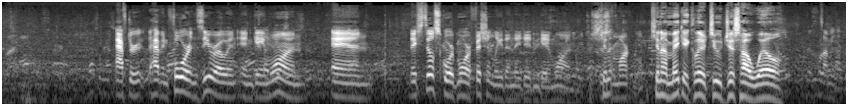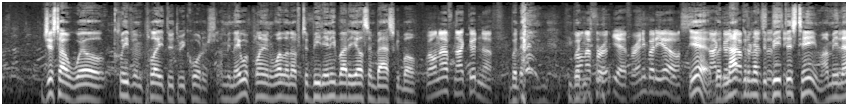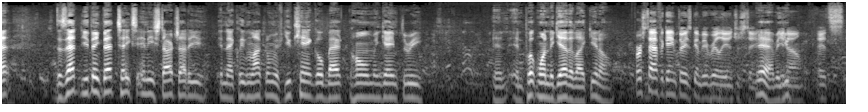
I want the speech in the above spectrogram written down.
After having four and zero in, in game one, and they still scored more efficiently than they did in game one, which is just remarkable. Can I make it clear too just how well just how well Cleveland played through three quarters. I mean, they were playing well enough to beat anybody else in basketball. Well enough, not good enough. But, but well enough for yeah for anybody else. Yeah, not but good not good enough to this beat team. this team. I mean Yeah. that does that you think that takes any starch out of you in that Cleveland locker room if you can't go back home in game three and and put one together like you know First half of Game Three is going to be really interesting. Yeah, I mean, you, you- know, it's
